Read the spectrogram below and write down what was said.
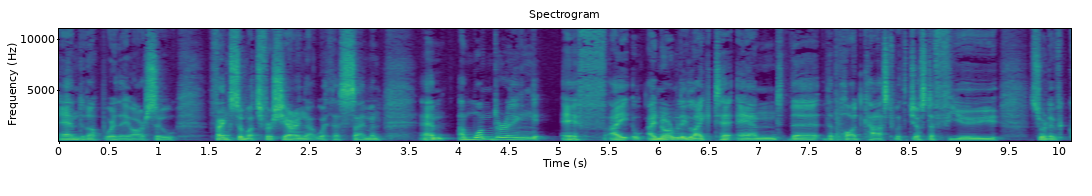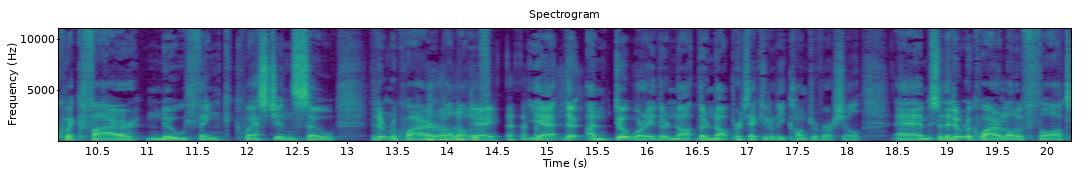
ended up where they are. So thanks so much for sharing that with us, Simon. Um, I'm wondering if I I normally like to end the the podcast with just a few sort of quick fire no think questions. So they don't require a lot okay. of yeah. And don't worry, they're not they're not particularly controversial. Um, so they don't require a lot of thought,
